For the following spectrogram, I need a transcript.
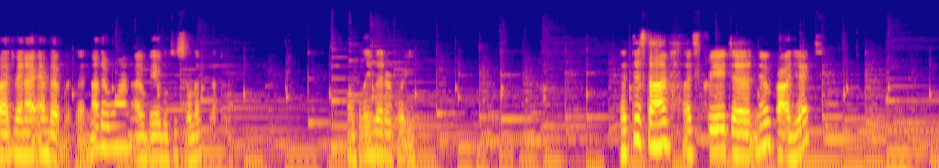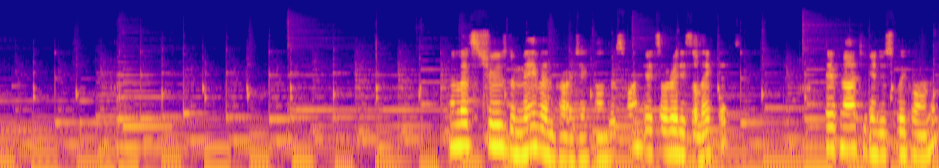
but when I end up with another one, I'll be able to select that one. Hopefully better for you. At this time, let's create a new project. And let's choose the Maven project on this one. It's already selected. If not, you can just click on it.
